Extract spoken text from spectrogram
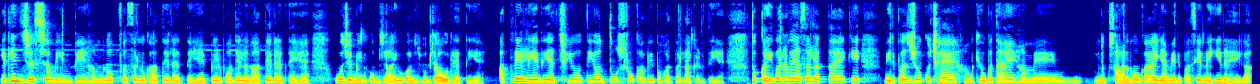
लेकिन जिस ज़मीन पे हम लोग फ़सल उगाते रहते हैं पेड़ पौधे लगाते रहते हैं, वो ज़मीन उपजाऊ उपजाऊ रहती है। अपने लिए भी अच्छी होती है और दूसरों का भी बहुत भला करती है। तो कई बार हमें ऐसा लगता है कि मेरे पास जो कुछ है, हम क्यों बताएँ? हमें नुकसान होगा या मेरे पास ये नहीं रहेगा?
